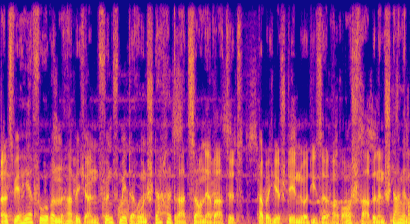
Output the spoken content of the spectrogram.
Als wir herfuhren, habe ich einen 5 Meter hohen Stacheldrahtzaun erwartet. Aber hier stehen nur diese orangefarbenen Stangen.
